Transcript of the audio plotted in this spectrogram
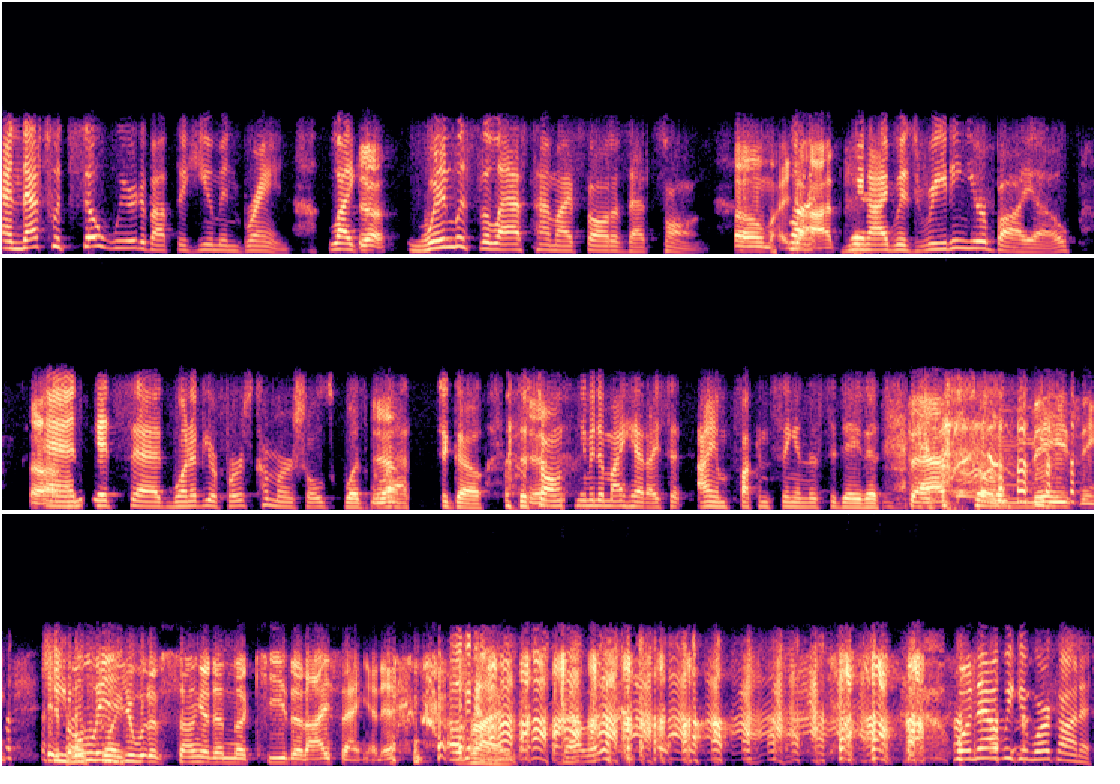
and that's what's so weird about the human brain. Like, Yeah. when was the last time I thought of that song? Oh my But God. when I was reading your bio, Uh, and it said one of your first commercials was Yeah. "Glass to Go." The Yeah. song came into my head. I said, "I am fucking singing this to David." That's amazing. If only going- you would have sung it in the key that I sang it in. Okay. Right. Well, now we can work on it.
